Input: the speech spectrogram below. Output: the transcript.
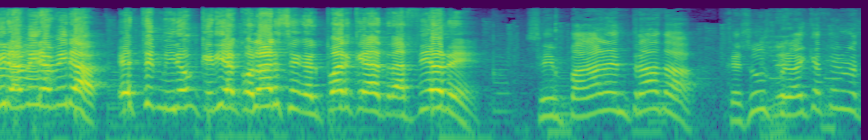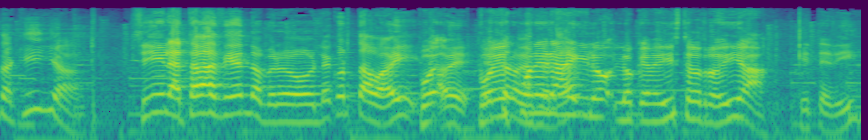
Mira, mira, mira. Este mirón quería colarse en el parque de atracciones. Sin pagar entrada. Jesús, pero hay que hacer una taquilla. Sí, la estaba haciendo, pero le he cortado ahí. Pu- A ver, Puedes poner ahí lo que me diste el otro día. ¿Qué te di?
